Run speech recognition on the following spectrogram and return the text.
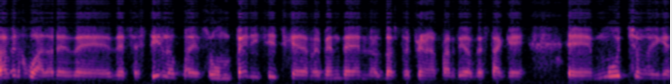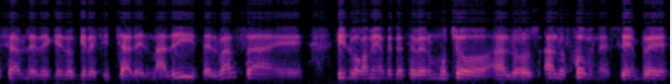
va a haber jugadores de, de ese estilo. Pues un Perisic que de repente en los dos tres primeros partidos destaque eh, mucho y que se hable de que lo quiere fichar el Madrid, el Barça. eh, y luego a mí me apetece ver mucho a los a los jóvenes siempre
